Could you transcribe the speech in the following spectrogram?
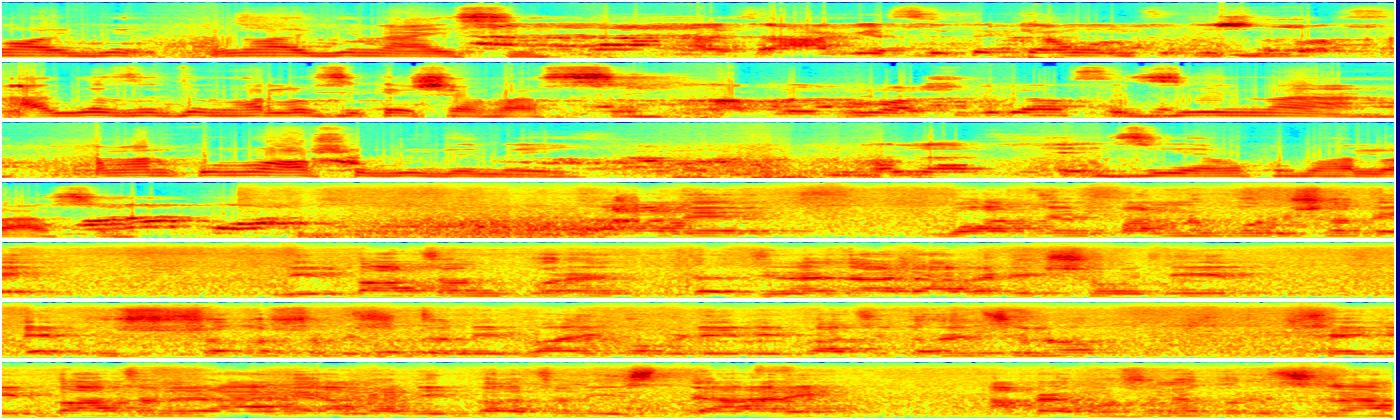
নয় দিন নয় দিন আইছি। আচ্ছা কেমন চিকিৎসা আগে যদি ভালো চিকিৎসা পাচ্ছে। আপনার কোনো অসুবিধা আছে? জি না। আমার কোনো অসুবিধে নেই। ভালো আছে। জি আমি খুব ভালো আছি। আমাদের মোয়াজ্জেম পান্ন পরিষদে নির্বাচন করে ঝিনাইদহ ডায়াবেটিক সমিতির একুশ সদস্য বিশিষ্ট নির্বাহী কমিটি নির্বাচিত হয়েছিল। সেই নির্বাচনের আগে আমরা নির্বাচনী ইস্তেহারে আমরা ঘোষণা করেছিলাম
